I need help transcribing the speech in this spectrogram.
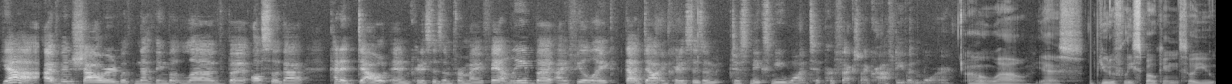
yeah, I've been showered with nothing but love, but also that kind of doubt and criticism from my family. But I feel like that doubt and criticism just makes me want to perfect my craft even more. Oh wow, yes, beautifully spoken. So you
